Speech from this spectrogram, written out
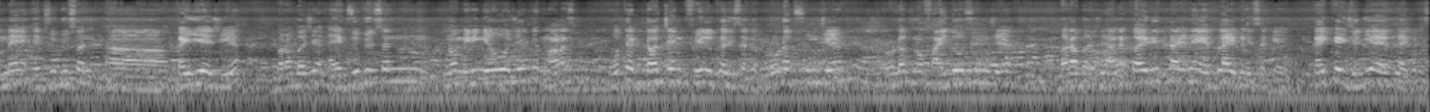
અમે એક્ઝિબિશન કહીએ છીએ, બરાબર છે. એક્ઝિબિશનનો મિનિંગ એવો છે કે માણસ પોતે ટચ એન્ડ ફીલ કરી શકે. પ્રોડક્ટ શું છે? પ્રોડક્ટનો ફાયદો શું છે? બરાબર છે. અને કઈ રીતના એને એપ્લાય કરી શકે? કઈ કઈ જગ્યાએ એપ્લાય કરી શકે?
